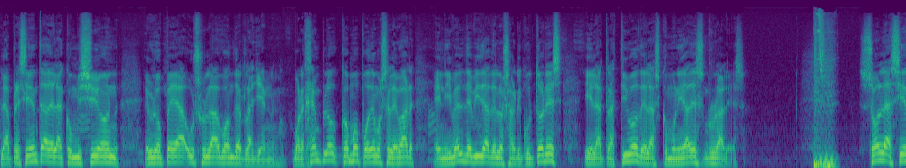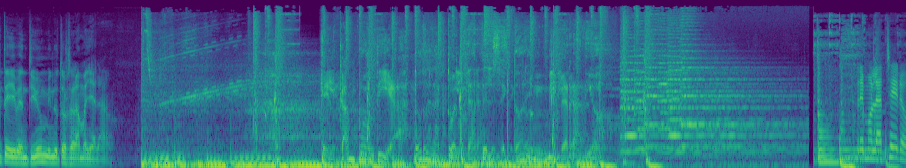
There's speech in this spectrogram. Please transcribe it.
la presidenta de la Comisión Europea, Ursula von der Leyen. Por ejemplo, cómo podemos elevar el nivel de vida de los agricultores y el atractivo de las comunidades rurales. Son las 7 y 21 minutos de la mañana. El campo al día, toda la actualidad del sector en Vive Radio. Remolachero,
